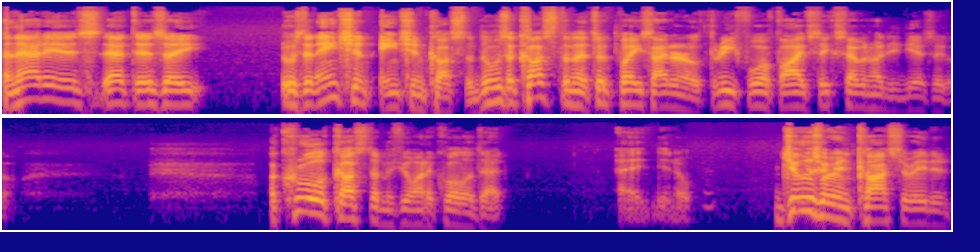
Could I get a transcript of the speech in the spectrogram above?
And that is that there's a it was an ancient ancient custom. There was a custom that took place I don't know three, four, five, six, seven hundred years ago. A cruel custom, if you want to call it that. Uh, you know, Jews were incarcerated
